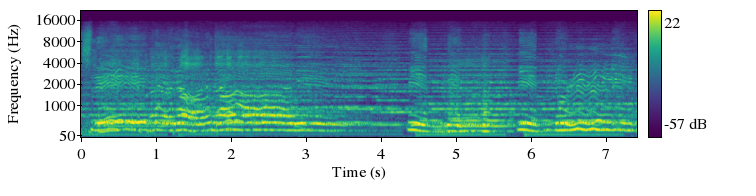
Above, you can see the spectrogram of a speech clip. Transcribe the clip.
സ്നേഹരാജാവേ എന്നെന്നും എന്നുള്ളിൽ.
